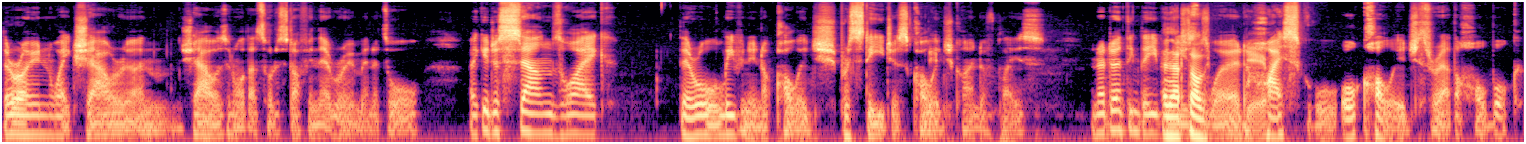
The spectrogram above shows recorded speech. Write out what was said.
their own like shower and showers and all that sort of stuff in their room, and it's all like it just sounds like they're all living in a college, prestigious college kind of place. And I don't think they even use what I was- the word yeah. high school or college throughout the whole book.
